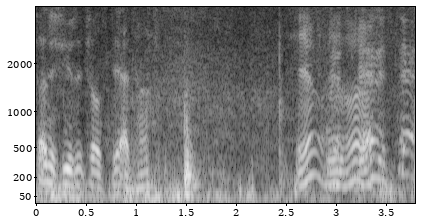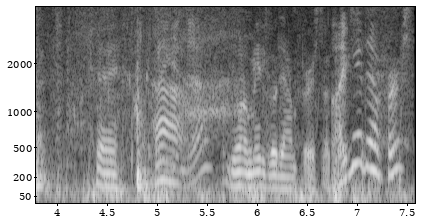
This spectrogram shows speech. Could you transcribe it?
So I just use it till it's dead, huh? Yeah, it's dead. it's dead. Okay. Ah, You want me to go down first? Okay. I can get down first.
